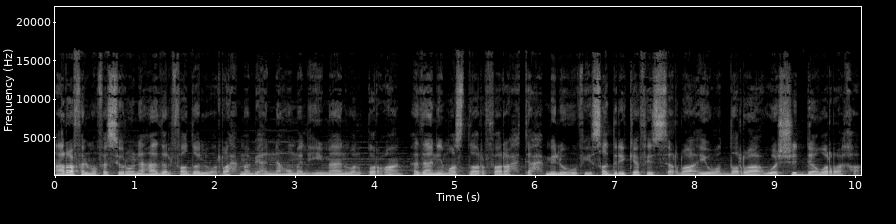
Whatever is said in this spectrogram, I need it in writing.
عرف المفسرون هذا الفضل والرحمة بأنهما الإيمان والقرآن. هذان مصدر فرح تحمله في صدرك في السراء والضراء والشدة والرخاء.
